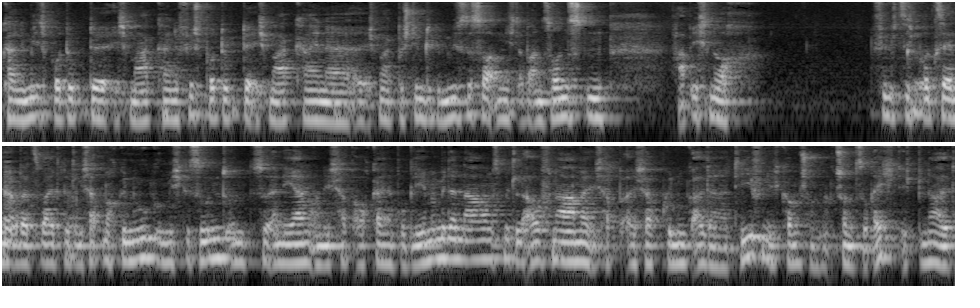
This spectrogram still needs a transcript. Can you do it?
keine Milchprodukte, ich mag keine Fischprodukte, ich mag keine, ich mag bestimmte Gemüsesorten nicht, aber ansonsten habe ich noch 50 Prozent ja. oder zwei Drittel. Ich habe noch genug, um mich gesund und zu ernähren und ich habe auch keine Probleme mit der Nahrungsmittelaufnahme. Ich habe ich hab genug Alternativen, ich komme schon, schon zurecht. Ich bin halt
